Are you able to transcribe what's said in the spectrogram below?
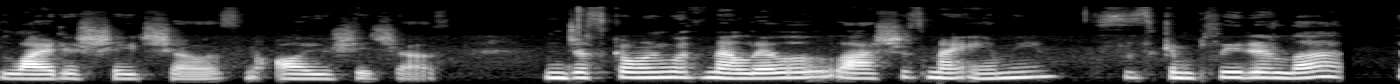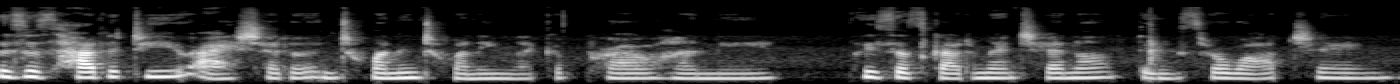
lightest shade shows and all your shade shows. I'm just going with my Lilly Lashes Miami. This is completed look. This is how to do your eyeshadow in 2020 like a pro, honey. Please subscribe to my channel. Thanks for watching.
